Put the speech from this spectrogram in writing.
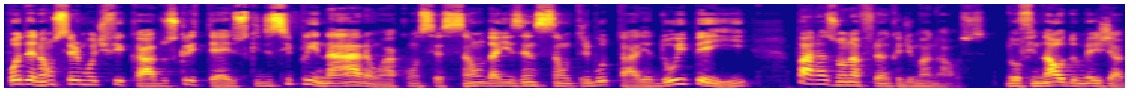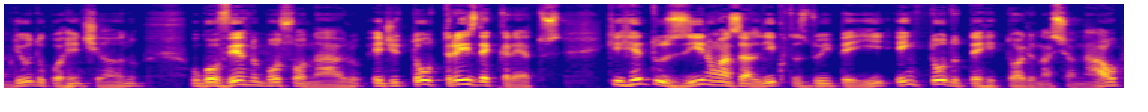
poderão ser modificados os critérios que disciplinaram a concessão da isenção tributária do IPI para a Zona Franca de Manaus. No final do mês de abril do corrente ano, o governo Bolsonaro editou três decretos que reduziram as alíquotas do IPI em todo o território nacional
